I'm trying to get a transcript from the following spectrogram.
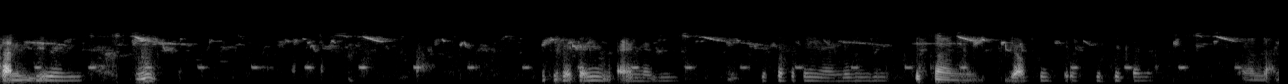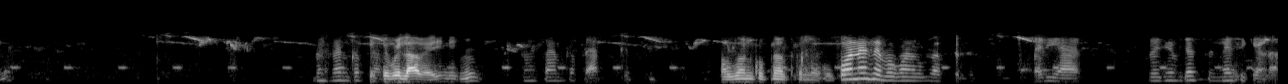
कान दीजिए हम्म? किसका है? इससे कोई लाभ है ही नहीं। हम्म? भगवान को प्राप्त करते भगवान को प्राप्त करने से क्या? से भगवान को प्राप्त कर सकते अरे यार। ब्रज में बजा सुनने से क्या लाभ?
